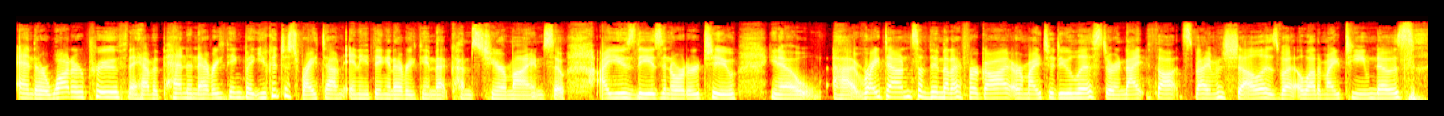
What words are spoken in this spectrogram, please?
and they're waterproof. They have a pen and everything, but you can just write down anything and everything that comes to your mind. So I use these in order to you know, uh, write down something that I forgot or my to do list or night thoughts by Michelle is what a lot of my team knows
